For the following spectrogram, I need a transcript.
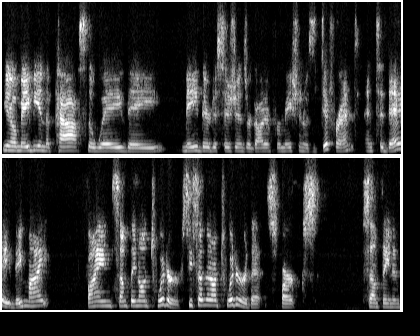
you know, maybe in the past, the way they made their decisions or got information was different. And today they might find something on Twitter, see something on Twitter that sparks something and,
